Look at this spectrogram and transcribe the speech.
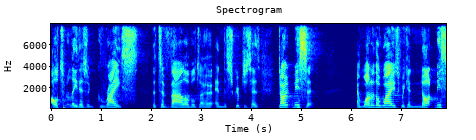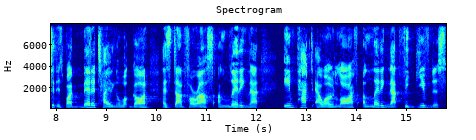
ultimately there's a grace that's available to her. And the scripture says, don't miss it. And one of the ways we can not miss it is by meditating on what God has done for us and letting that impact our own life and letting that forgiveness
